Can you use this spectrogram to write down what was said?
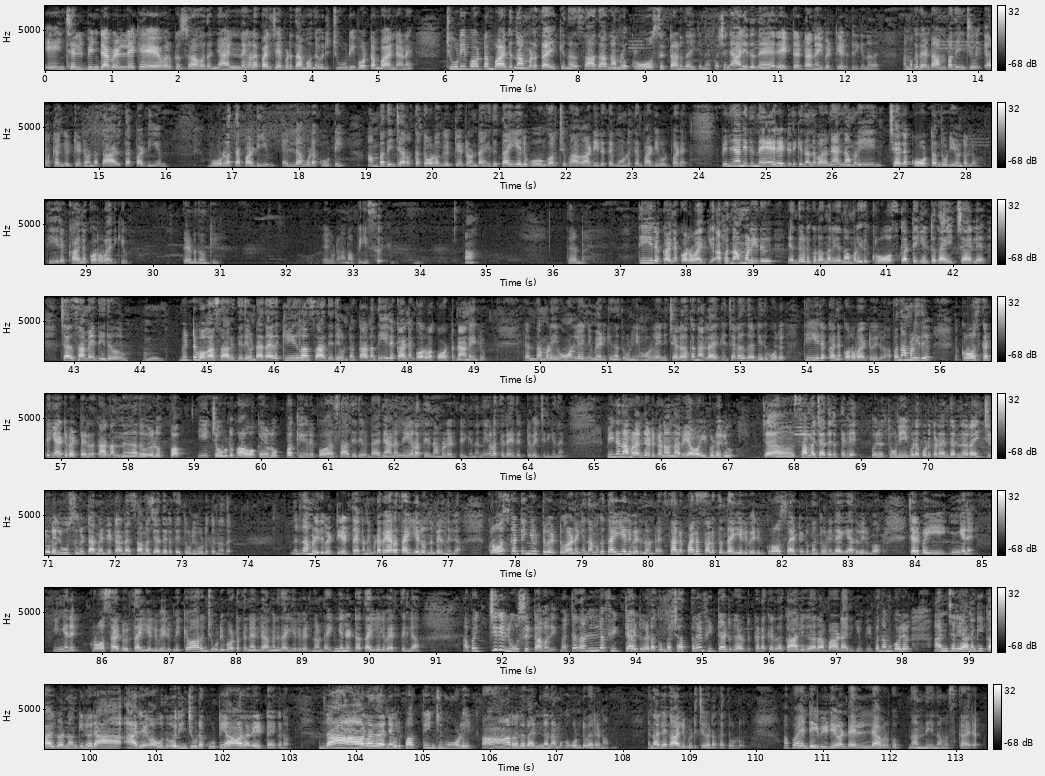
Angel ബിൻഡാവെളിലേക്ക് ഏവർക്കും സ്വാഗതം. ഞാൻ ഇന്ന് നിങ്ങളെ പരിചയപ്പെടുത്താൻ പോകുന്ന ഒരു ചൂടി ബോട്ടം പാന്റാണ് ചൂടി ബോട്ടം പാന്റ് നമ്മൾ തയ്ക്കുന്നത് സാധാരണ നമ്മൾ ക്രോസ് ഇട്ടാണ് തയ്ക്കുന്നത്. പക്ഷെ ഞാൻ ഇത് നേരെ ഇട്ടിട്ടാണ് ഈ വെട്ടിയെടുത്തിരിക്കുന്നത് നമുക്ക് വേണ്ട അമ്പത് ഇഞ്ച് ഇറക്കം കിട്ടിയിട്ടുണ്ട്. താഴത്തെ പടിയും മുകളിലത്തെ പടിയും എല്ലാം കൂടെ കൂട്ടി അമ്പത് ഇഞ്ച് ഇറക്കത്തോളം കിട്ടിയിട്ടുണ്ട്. ഇത് തയ്യൽ പോകും കുറച്ച് ഭാഗം അടിയിലത്തെ മുകളിലത്തെ പടി ഉൾപ്പെടെ. പിന്നെ ഞാൻ ഇത് നേരെ ഇട്ടിരിക്കുന്നതെന്ന് പറഞ്ഞാൽ നമ്മൾ ഈ ചില കോട്ടൻ തുണിയുണ്ടല്ലോ തീരെ കനക്കുറവായിരിക്കും. തേണ്ട നോക്കി. എവിടാണോ പീസ്. ആ. തേണ്ട. തീരെ കനക്കുറവായിരിക്കും. അപ്പം നമ്മളിത് എന്തെടുക്കണമെന്നറിയാം നമ്മളിത് ക്രോസ് കട്ടിങ് ഇട്ട് തയ്ച്ചാൽ ചില സമയത്ത് ഇത് വിട്ടുപോകാൻ സാധ്യതയുണ്ട്. അതായത് കീറാൻ സാധ്യതയുണ്ട്. കാരണം തീരെ കനം കുറവാണ് കോട്ടൺ ആണേലും. Then നമ്മൾ ഈ ഓൺലൈനിൽ മേടിക്കുന്ന തുണി. ഓൺലൈനിൽ ചിലതൊക്കെ നല്ലതായിരിക്കും. ചിലത് തേണ്ടി ഇതുപോലെ തീരെ കനക്കുറവായിട്ട് വരും. അപ്പം നമ്മളിത് ക്രോസ് കട്ടിങ് ആയിട്ട് വെട്ടരുത്. കാരണം അത് എളുപ്പം. ഈ ചുവട് ഭാവമൊക്കെ എളുപ്പം കീറിപ്പോകാൻ സാധ്യതയുണ്ട്. അതിനാണ് നീളത്തിൽ നമ്മൾ എടുത്തിരിക്കുന്നത്. നീളത്തിലാണ് ഇത് ഇട്ട് വെച്ചിരിക്കുന്നത്. പിന്നെ നമ്മൾ എന്തെടുക്കണമെന്ന് അറിയാവോ? ഇവിടെ ഒരു സമചതുരത്തിൽ ഒരു തുണിയും കൂടെ കൊടുക്കണം. എന്താണെന്ന് പറയാം? ഇച്ചിരി കൂടെ ലൂസ് കിട്ടാൻ വേണ്ടിയിട്ടാണ് സമചതുരത്തിൽ തുണി കൊടുക്കുന്നത്. എന്നിട്ട് നമ്മൾ ഇത് വെട്ടിയെടുത്തേക്കണം. ഇവിടെ വേറെ തയ്യലൊന്നും വരുന്നില്ല. ക്രോസ് കട്ടിങ് ഇട്ട് വെട്ടുവാണെങ്കിൽ നമുക്ക് തയ്യൽ വരുന്നുണ്ട്. പല സ്ഥലത്തും തയ്യൽ വരും. ക്രോസ് ആയിട്ട് ഇടുമ്പോൾ തുണി തികയാതെ വരുമ്പോൾ ചിലപ്പോൾ ഈ ഇങ്ങനെ ഇങ്ങനെ ക്രോസ് ആയിട്ട് ഒരു തയ്യൽ വരും. മിക്കവാറും ചൂടിപോട്ടത്തിനെല്ലാം അങ്ങനെ തയ്യൽ വരുന്നുണ്ട്. ഇങ്ങനെ ഇട്ടാൽ തയ്യൽ വരത്തില്ല. അപ്പോൾ ഇച്ചിരി ലൂസ് ഇട്ടാൽ മതി. മറ്റേ നല്ല ഫിറ്റായിട്ട് കിടക്കും. പക്ഷെ അത്രയും ഫിറ്റായിട്ട് കിടക്കരുത്. കാൽ കയറാൻ പാടായിരിക്കും. ഇപ്പം നമുക്കൊരു അഞ്ചര ആണെങ്കിൽ കാൽ വേണമെങ്കിൽ ഒരു അര ഒരു ഇഞ്ച് കൂടെ കൂട്ടി ആറര ഇട്ടേക്കണം. എന്നിട്ട് ആ ആറര തന്നെ ഒരു പത്ത് ഇഞ്ച് മുകളിൽ ആ ആറര തന്നെ നമുക്ക് കൊണ്ടുവരണം. എന്നാലേ കാൽ പിടിച്ച് കിടക്കത്തുള്ളൂ. അപ്പോൾ എന്റെ ഈ വീഡിയോ കണ്ട എല്ലാവർക്കും നന്ദി നമസ്കാരം.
